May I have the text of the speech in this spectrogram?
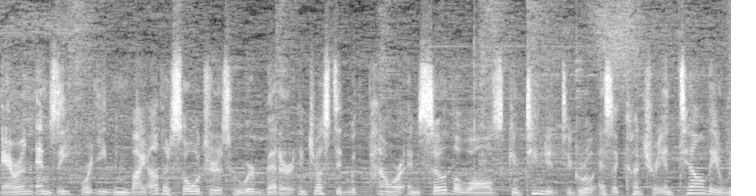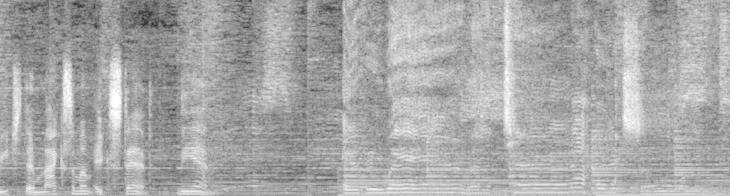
Eren and Zeke were eaten by other soldiers who were better entrusted with power and so the walls continued to grow as a country until they reached their maximum extent, the end. Everywhere I turn I hurt someone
